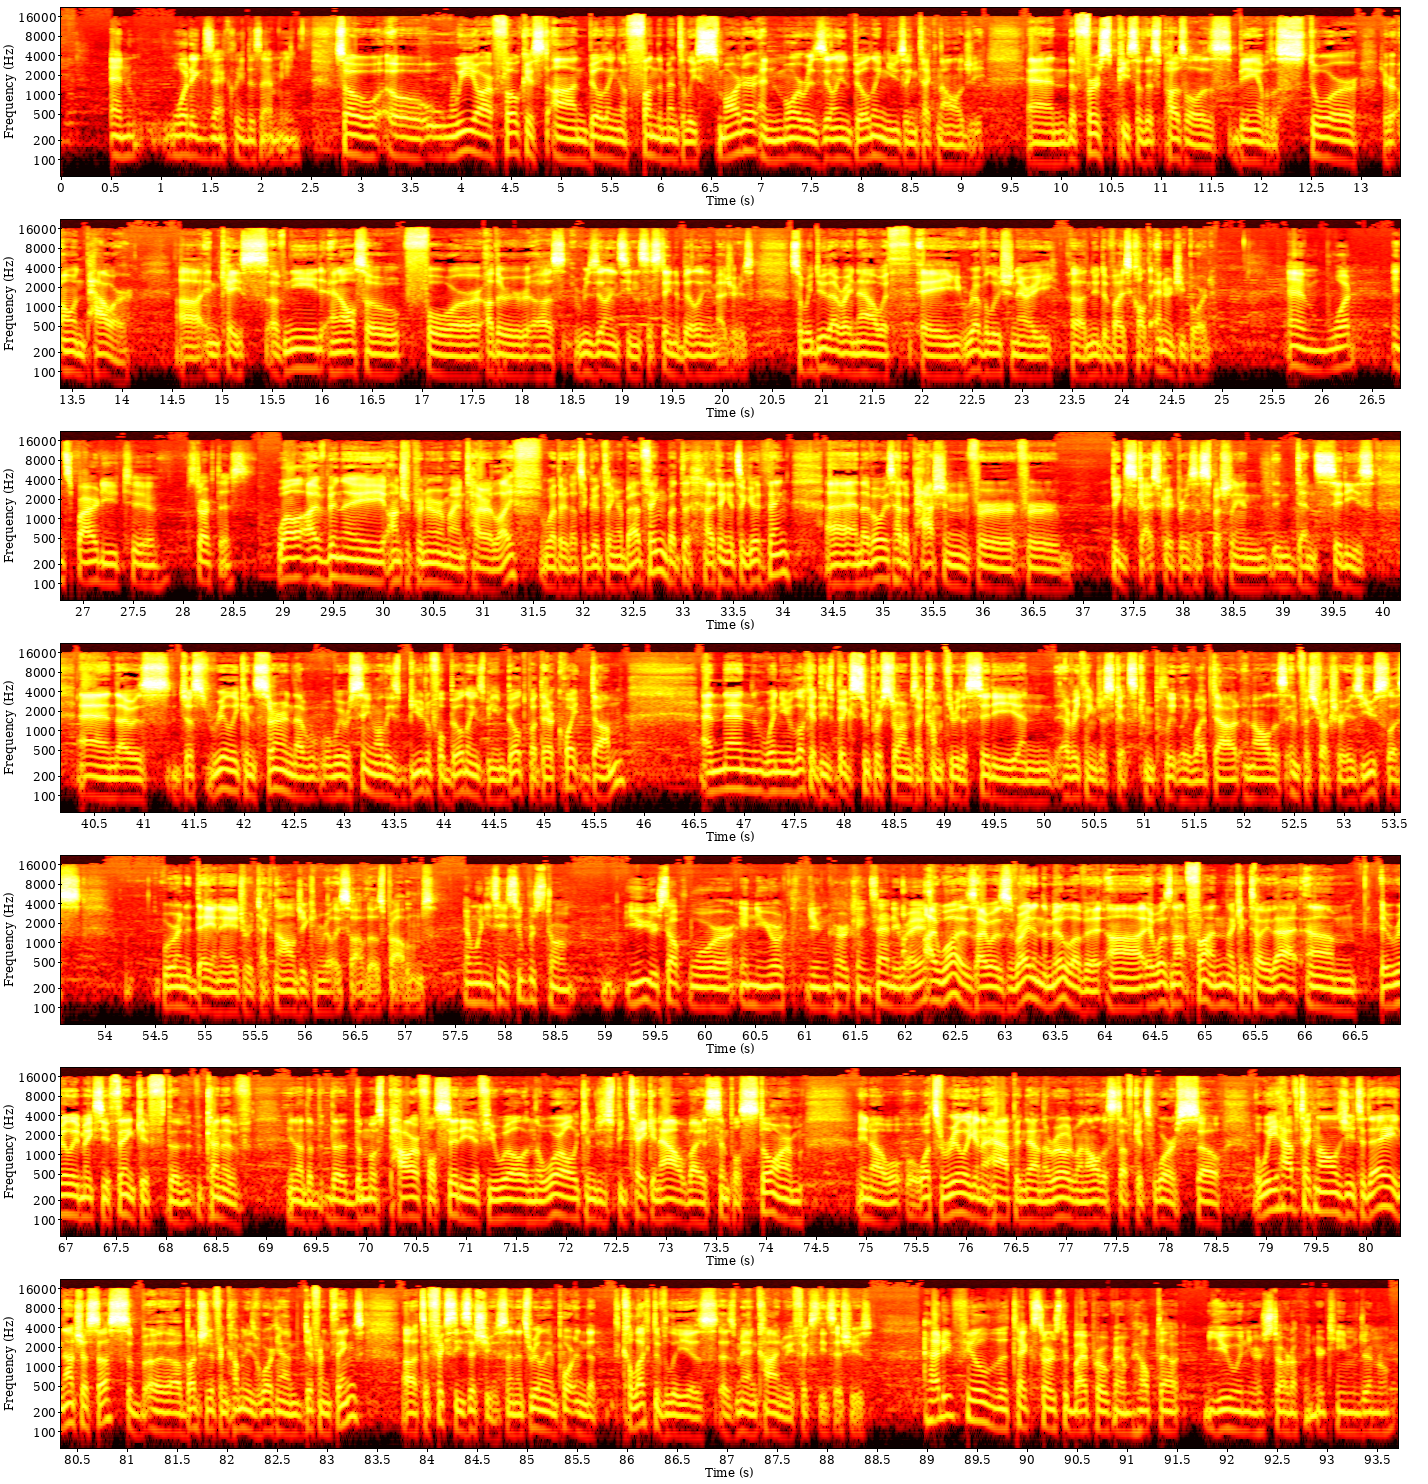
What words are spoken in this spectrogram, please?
And what exactly does that mean? So, uh, we are focused on building a fundamentally smarter and more resilient building using technology. And the first piece of this puzzle is being able to store your own power uh, in case of need and also for other uh, resiliency and sustainability measures. So we do that right now with a revolutionary uh, new device called Energy Board. And what inspired you to start this? Well, I've been a entrepreneur my entire life, whether that's a good thing or a bad thing, but the, I think it's a good thing. Uh, and I've always had a passion for for big skyscrapers, especially in, in dense cities. And I was just really concerned that we were seeing all these beautiful buildings being built, but they're quite dumb. And then when you look at these big superstorms that come through the city and everything just gets completely wiped out and all this infrastructure is useless, we're in a day and age where technology can really solve those problems. And when you say superstorm, you yourself were in New York during Hurricane Sandy, right? I was. I was right in the middle of it. Uh, it was not fun. I can tell you that. Um, it really makes you think if the kind of you know the, the the most powerful city, if you will, in the world can just be taken out by a simple storm you know what's really going to happen down the road when all this stuff gets worse so we have technology today not just us a, a bunch of different companies working on different things uh, to fix these issues and it's really important that collectively as, as mankind we fix these issues how do you feel the techstars dubai program helped out you and your startup and your team in general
